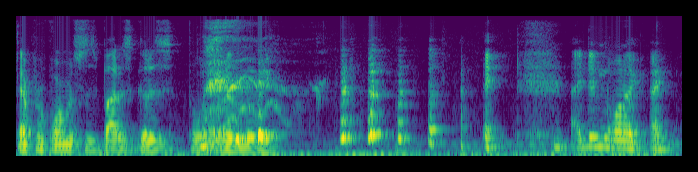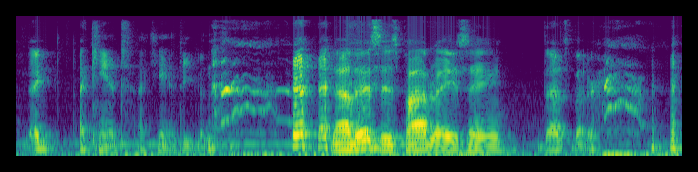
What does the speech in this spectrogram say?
That performance was about as good as the one in the movie. I, I didn't want to. I, I I can't. I can't even. Now this is pod racing. That's better.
